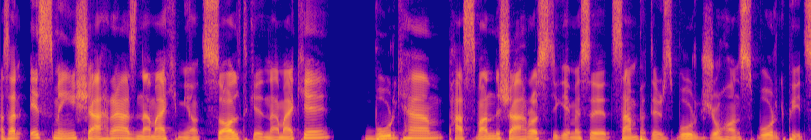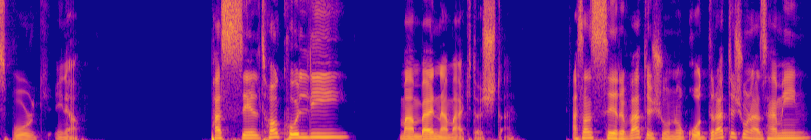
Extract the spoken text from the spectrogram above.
اصلا اسم این شهره از نمک میاد. سالت که نمکه بورگ هم پسوند شهراست دیگه مثل سن پترزبورگ، جوهانسبورگ، پیتسبورگ اینا. پس سلت ها کلی منبع نمک داشتن. اصلا ثروتشون و قدرتشون از همین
